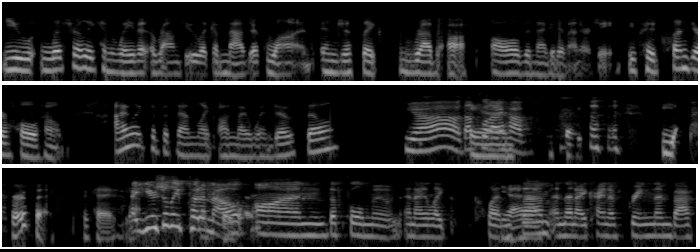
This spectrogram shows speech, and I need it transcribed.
you literally can wave it around you like a magic wand and just like rub off all the negative energy. You could cleanse your whole home. I like to put them like on my windowsill. Yeah, that's what I have. like, yeah, perfect. Okay. Yeah. I usually put that's them out perfect. on the full moon and I like cleanse yeah. them and then I kind of bring them back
